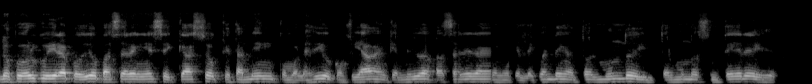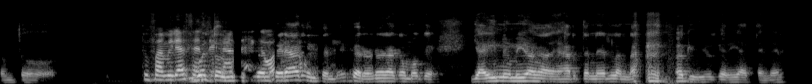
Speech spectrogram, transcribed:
lo peor que hubiera podido pasar en ese caso, que también, como les digo, confiaba en que no iba a pasar, era como que le cuenten a todo el mundo y todo el mundo se entere y de pronto... Tu familia se entera. esperar, ¿entendés? Pero no era como que... Y ahí no me iban a dejar tener la narrativa que yo quería tener.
